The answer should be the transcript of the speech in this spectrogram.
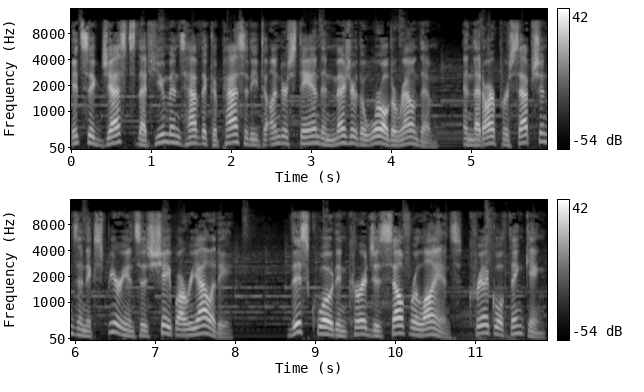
It suggests that humans have the capacity to understand and measure the world around them, and that our perceptions and experiences shape our reality. This quote encourages self-reliance, critical thinking,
